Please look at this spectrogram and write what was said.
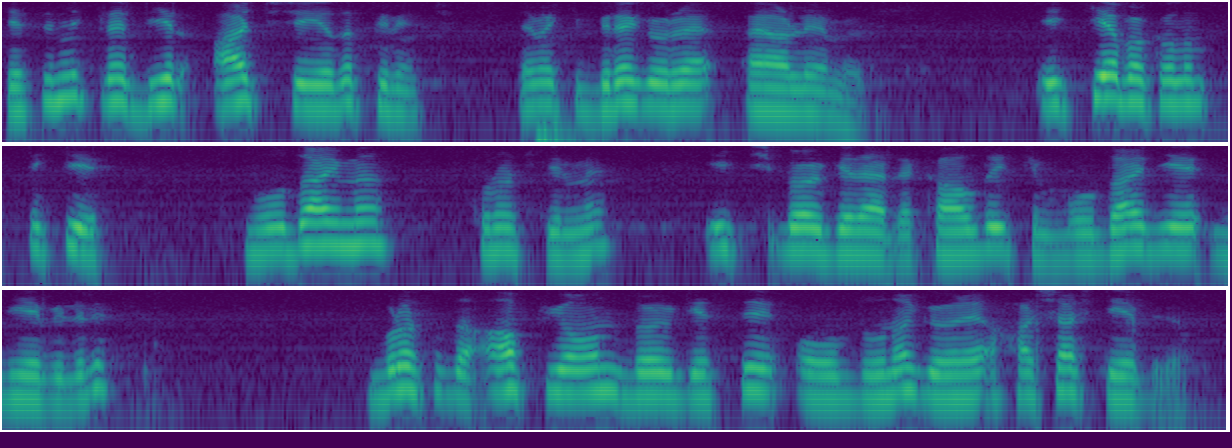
Kesinlikle bir ayçiçeği ya da pirinç. Demek ki 1'e göre ayarlayamıyoruz. 2'ye bakalım. 2. Buğday mı? Turunçgil mi? İç bölgelerde kaldığı için buğday diye diyebiliriz. Burası da Afyon bölgesi olduğuna göre haşhaş diyebiliriz.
